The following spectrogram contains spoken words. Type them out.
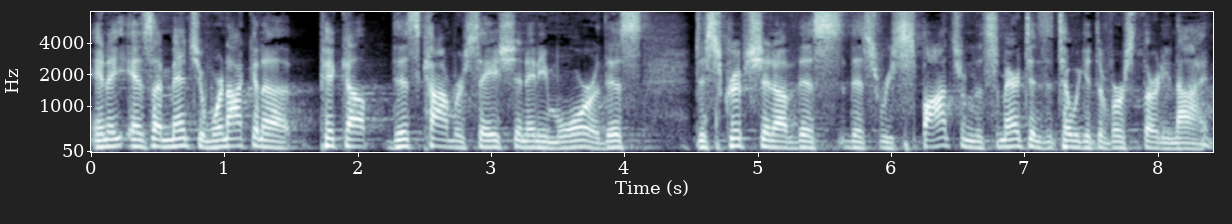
And as I mentioned, we're not going to pick up this conversation anymore or this description of this, this response from the Samaritans until we get to verse 39.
